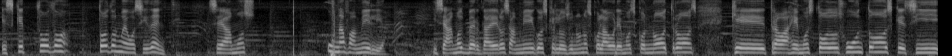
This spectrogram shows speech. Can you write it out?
es que todo, todo Nuevo Occidente seamos una familia, y seamos verdaderos amigos, que los unos nos colaboremos con otros, que trabajemos todos juntos, que si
